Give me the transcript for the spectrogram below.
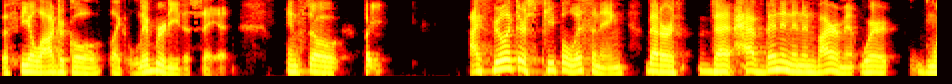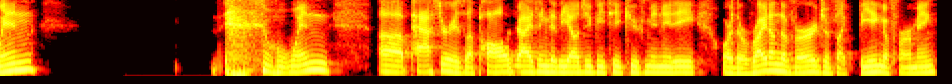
the theological like liberty to say it. And so, but I feel like there's people listening that are that have been in an environment where when when a pastor is apologizing to the LGBTQ community or they're right on the verge of like being affirming,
